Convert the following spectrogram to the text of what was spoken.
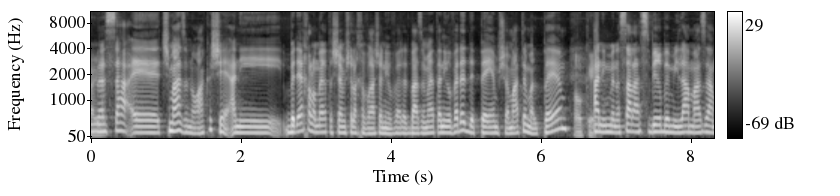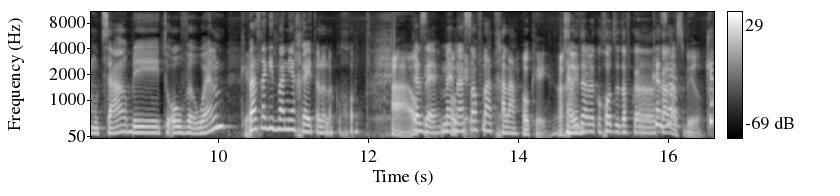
מנסה, אה, תשמע, זה נורא קשה. אני בדרך כלל אומרת את השם של החברה שאני עובדת בה, זאת אומרת, אני עובדת ב-PM, שמעתם על PM? אוקיי. אני מנסה להסביר במילה מה זה המוצר, בלי to overwhelm, כן. ואז להגיד, ואני אחראית על הלקוחות. אה, אוקיי. כזה, מ- אוקיי. מהסוף להתחלה. אוקיי. אחראית כן. על הלקוחות זה דווקא קל להסביר. כן.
